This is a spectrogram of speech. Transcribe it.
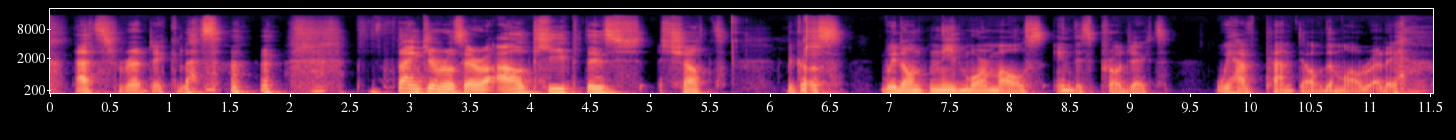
That's ridiculous. Thank you, Rossero. I'll keep this shut because we don't need more moles in this project. We have plenty of them already.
